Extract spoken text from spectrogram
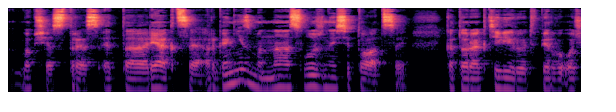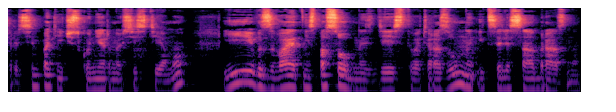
Вообще стресс — это реакция организма на сложные ситуации — которая активирует в первую очередь симпатическую нервную систему и вызывает неспособность действовать разумно и целесообразно.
